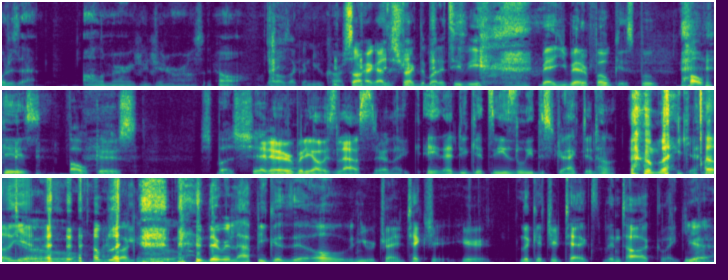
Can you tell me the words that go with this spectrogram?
what is that? All American generosity. Oh, that was like a new car. Sorry, I got distracted by the TV. Man, you better focus, boo. Focus, focus. But shit, And man. everybody always laughs. They're like, "Hey, that dude gets easily distracted, huh?" I'm like, "Hell I yeah!" I'm I like, fucking do. they were laughing because uh, oh, when you were trying to text your, your look at your text and talk, like Yeah.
